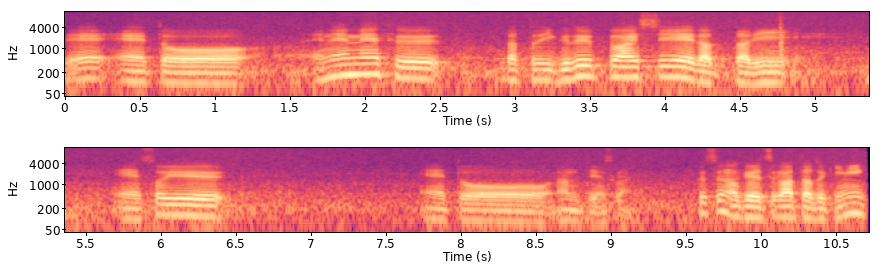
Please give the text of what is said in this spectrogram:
でえっ、ー、と NMF だったりグループ ICA だったり、えー、そういうえっ、ー、と何て言うんですかね複数の行列があった時に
